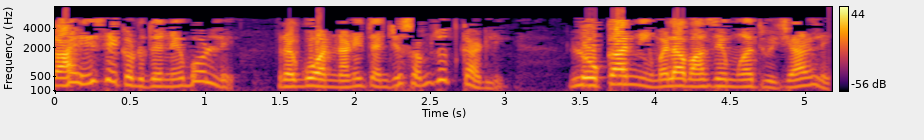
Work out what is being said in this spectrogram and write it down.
काहीसे कडुतेने बोलले. रघुअण्णांनी त्यांची समजूत काढली. लोकांनी मला माझे मत विचारले.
